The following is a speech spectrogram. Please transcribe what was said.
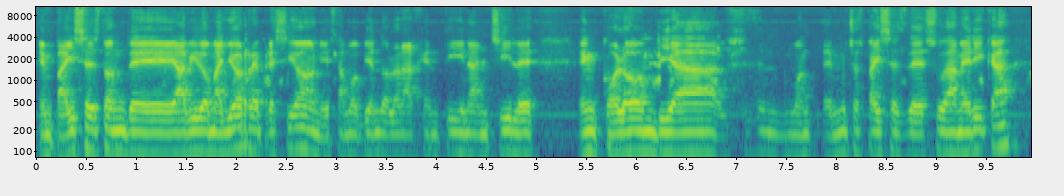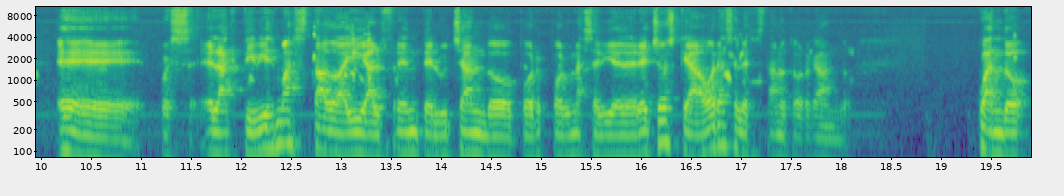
En países donde ha habido mayor represión, y estamos viéndolo en Argentina, en Chile, en Colombia, en, muchos países de Sudamérica, eh, pues el activismo ha estado ahí al frente luchando por, por una serie de derechos que ahora se les están otorgando cuando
